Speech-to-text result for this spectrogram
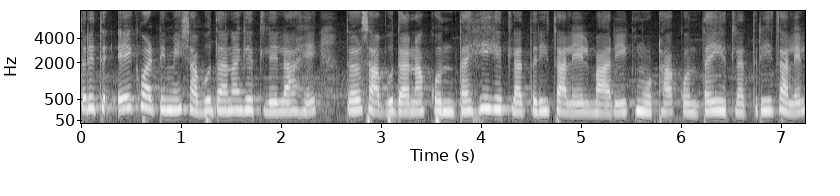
तर इथे एक वाटी मी साबुदाणा घेतलेला आहे. तर साबुदाणा कोणताही घेतला तरी चालेल. बारीक मोठा कोणताही घेतला तरी चालेल.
